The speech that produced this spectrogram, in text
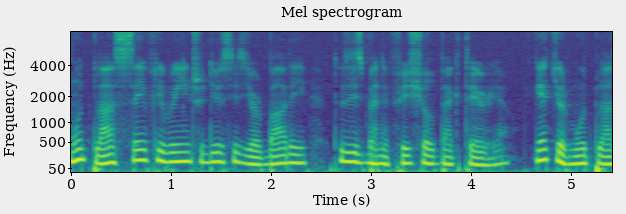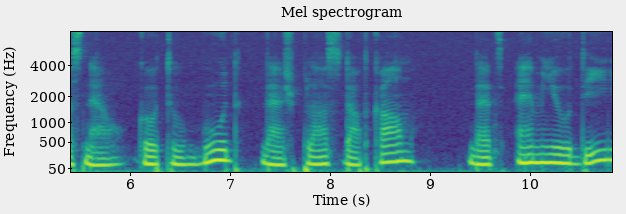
Mood Plus safely reintroduces your body to these beneficial bacteria. Get your Mood Plus now. Go to mood-plus.com. That's M-U-D-P-L-U-S.com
